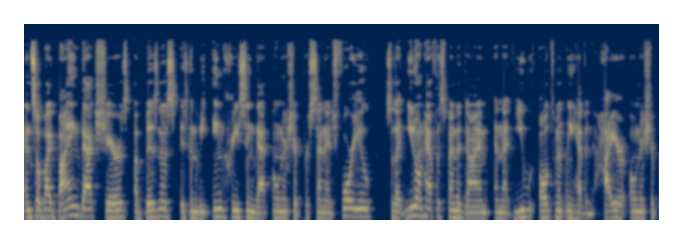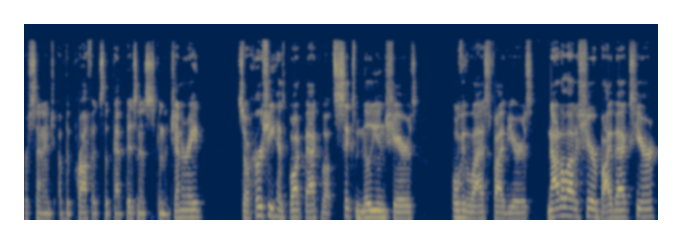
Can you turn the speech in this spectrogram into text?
And so by buying back shares, a business is going to be increasing that ownership percentage for you so that you don't have to spend a dime and that you ultimately have a higher ownership percentage of the profits that that business is going to generate. So Hershey has bought back about 6 million shares over the last 5 years. Not a lot of share buybacks here,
